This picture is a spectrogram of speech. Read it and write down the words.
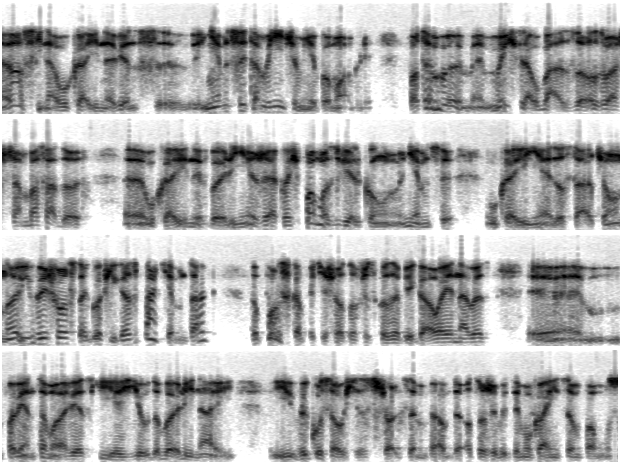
Rosji na Ukrainę, więc Niemcy tam w niczym nie pomogli. Potem myślał bardzo, zwłaszcza ambasador Ukrainy w Berlinie, że jakąś pomoc wielką Niemcy Ukrainie dostarczą. No i wyszło z tego figa z bakiem, tak? To Polska przecież o to wszystko zabiegała i nawet yy, pamiętam Morawiecki jeździł do Berlina i, i wykusał się z Scholzem, prawda, o to, żeby tym Ukraińcom pomóc.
